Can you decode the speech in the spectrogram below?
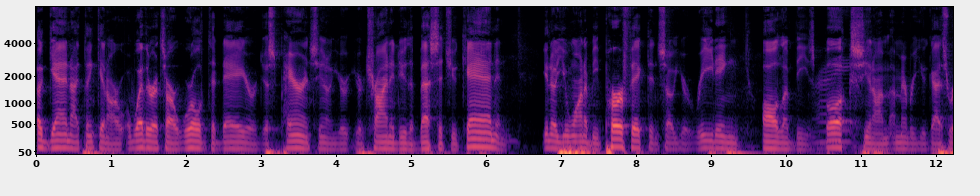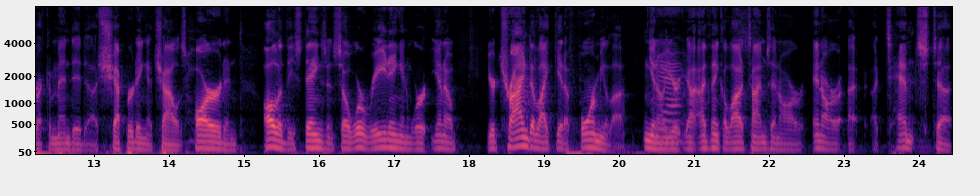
again i think in our whether it's our world today or just parents you know you're you're trying to do the best that you can and you know you want to be perfect and so you're reading all of these right. books you know i remember you guys recommended uh, shepherding a child's heart and all of these things and so we're reading and we're you know you're trying to like get a formula you know yeah. you're i think a lot of times in our in our uh, attempts to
